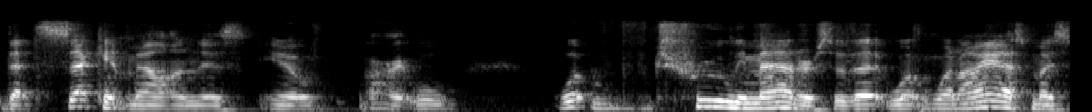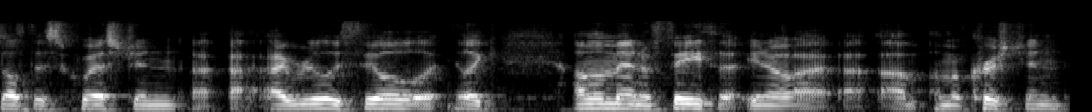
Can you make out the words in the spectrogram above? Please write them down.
that second mountain is you know all right well what truly matters? So that when, when i ask myself this question I, I, really feel like i'm a man of faith you know I, i'm a christian.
